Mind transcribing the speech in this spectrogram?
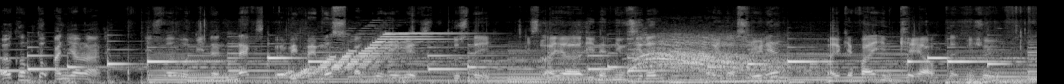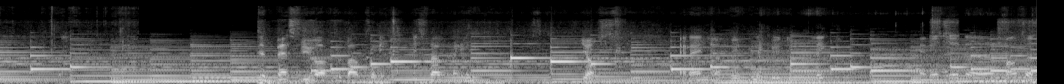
Welcome to Anyara. This one will be the next very famous bungalow areas to stay. It's like uh, in New Zealand or in Australia, but you can find in KL. Let me show you. The best view of the balcony. This balcony, yours. And then you're. And the mountain.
